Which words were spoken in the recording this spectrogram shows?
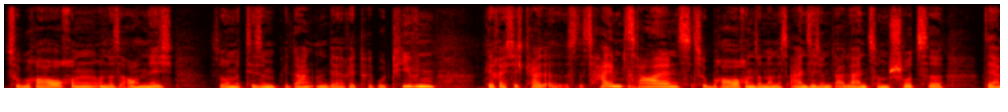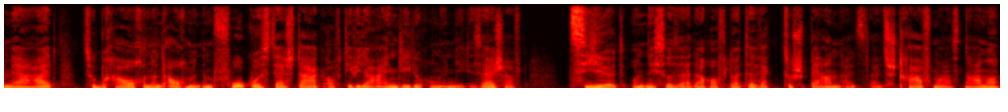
zu brauchen und es auch nicht so mit diesem Gedanken der retributiven Gerechtigkeit also des Heimzahlens zu brauchen, sondern es einzig und allein zum Schutze der Mehrheit zu brauchen und auch mit einem Fokus, der stark auf die Wiedereingliederung in die Gesellschaft zielt und nicht so sehr darauf, Leute wegzusperren als, als Strafmaßnahme.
